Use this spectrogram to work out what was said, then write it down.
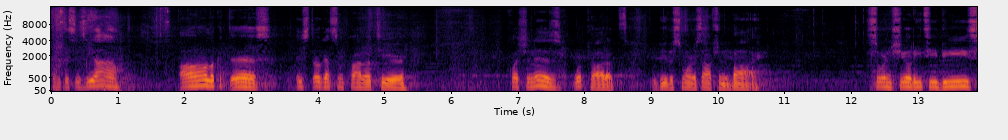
think this is the aisle. Oh, look at this. They still got some product here. Question is, what product would be the smartest option to buy? Sword and Shield ETBs.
